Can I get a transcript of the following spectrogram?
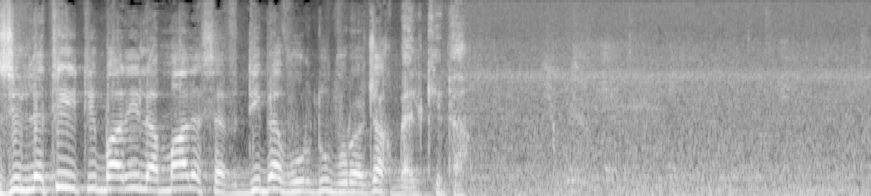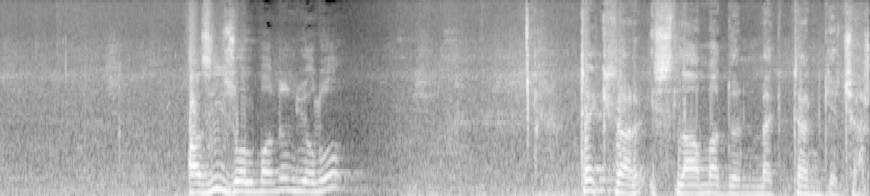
zilleti itibariyle maalesef dibe vurdu vuracak belki de. Aziz olmanın yolu tekrar İslam'a dönmekten geçer.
